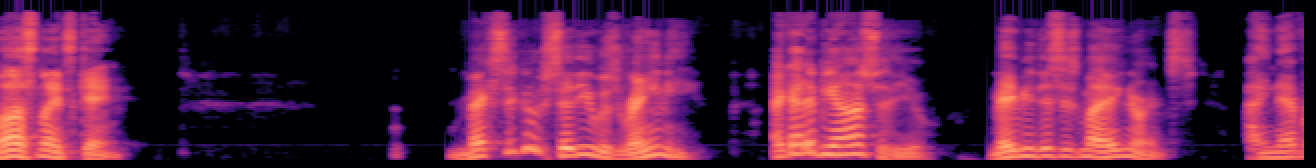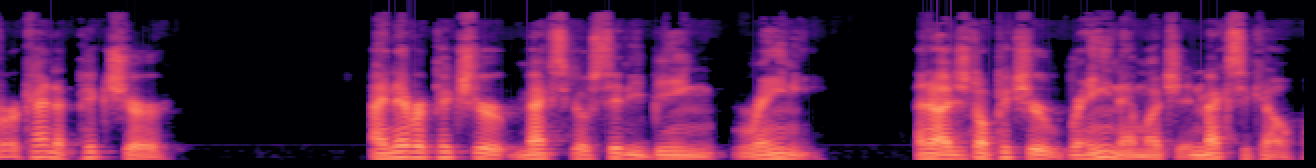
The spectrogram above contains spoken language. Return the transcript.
Last night's game. Mexico City was rainy. I got to be honest with you. Maybe this is my ignorance. I never kind of picture I never picture Mexico City being rainy. I know I just don't picture rain that much in Mexico.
